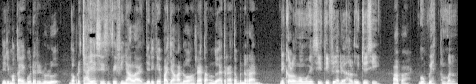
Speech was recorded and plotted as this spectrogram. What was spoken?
Jadi makanya gue dari dulu nggak percaya CCTV nyala. Jadi kayak pajangan doang. Ternyata enggak. Ternyata beneran. Ini kalau ngomongin CCTV ada hal lucu sih. apa? Gue punya temen,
